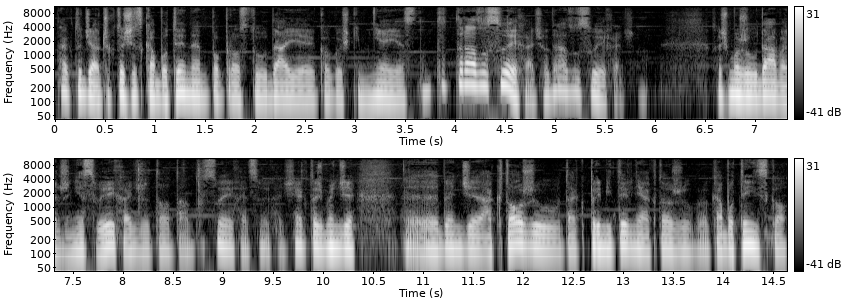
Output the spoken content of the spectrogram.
Tak to działa. Czy ktoś jest kabotynem, po prostu udaje kogoś, kim nie jest, no to od razu słychać, od razu słychać. No. Ktoś może udawać, że nie słychać, że to tam, to słychać, słychać. Jak ktoś będzie, e, będzie aktorzył, tak prymitywnie aktorzył, kabotyńsko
